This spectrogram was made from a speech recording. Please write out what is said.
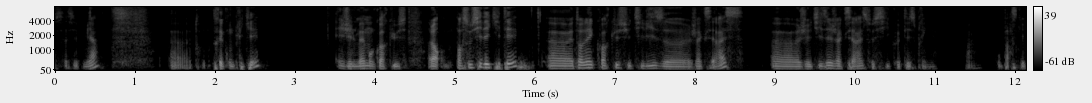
ça c'est bien. Euh, très compliqué. Et j'ai le même en Quarkus. Alors, par souci d'équité, euh, étant donné que Quarkus utilise euh, JAX-RS, j'ai utilisé JAX-RS aussi côté Spring, ou parce qu'il.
